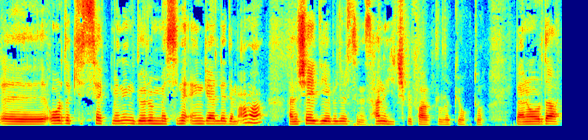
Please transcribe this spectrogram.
e, oradaki sekmenin görünmesini engelledim ama hani şey diyebilirsiniz hani hiçbir farklılık yoktu. Ben orada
